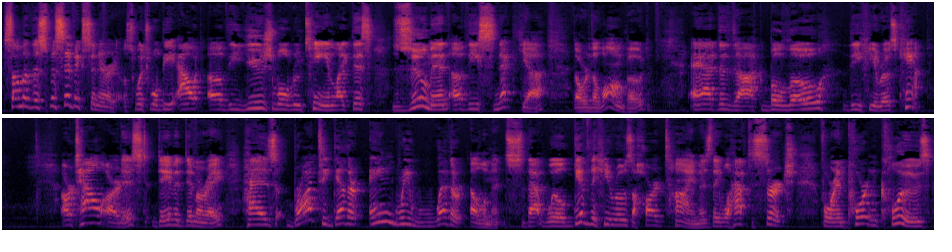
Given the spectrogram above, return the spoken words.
some of the specific scenarios, which will be out of the usual routine, like this zoom in of the Snekkja, or the longboat, at the dock below the hero's camp. Our towel artist, David Desmarais, has brought together angry weather elements that will give the heroes a hard time as they will have to search for important clues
